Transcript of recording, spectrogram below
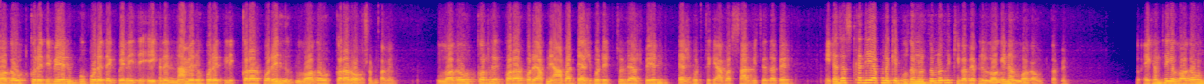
লগ আউট করে দিবেন। উপরে দেখবেন এই যে এখানে নামের উপরে ক্লিক করার পরে লগ আউট করার অপশন পাবেন। লগ আউট করলে, করার পরে আপনি আবার ড্যাশবোর্ডে চলে আসবেন। ড্যাশবোর্ড থেকে আবার সার্ভিসে যাবেন। এটা জাস্ট খালি আপনাকে বোঝানোর জন্য যে কীভাবে আপনি লগ ইন আর লগ আউট করবেন। তো এখান থেকে লগ আউট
